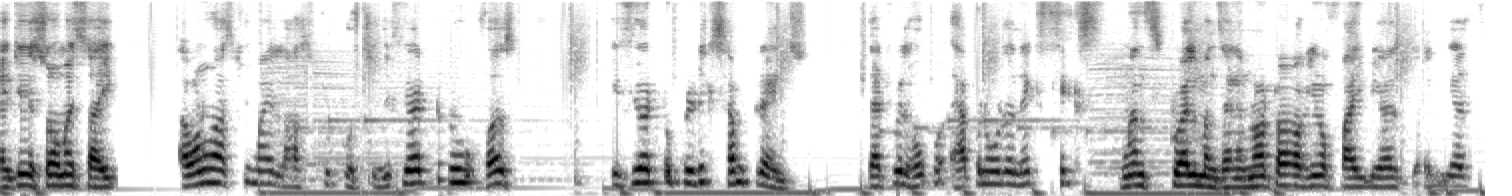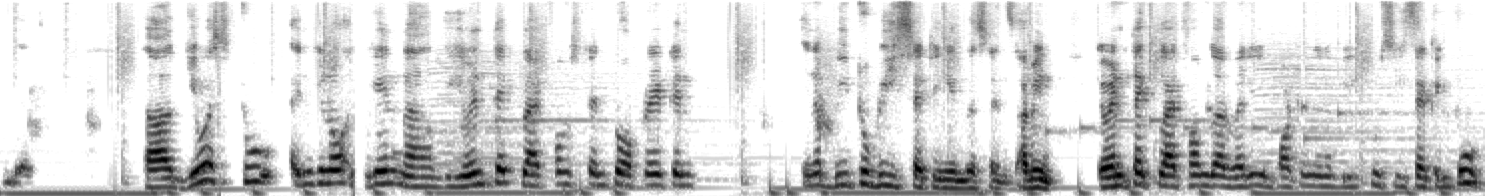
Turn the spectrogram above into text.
Thank you so much, Sai. I want to ask you my last two questions. If you had to first, if you had to predict some trends that will hope, happen over the next six months, twelve months, and I'm not talking of five years, ten years, years. Uh, give us two, and you know, again, uh, the event tech platforms tend to operate in in a B2B setting in the sense. I mean, event tech platforms are very important in a B2C setting too.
